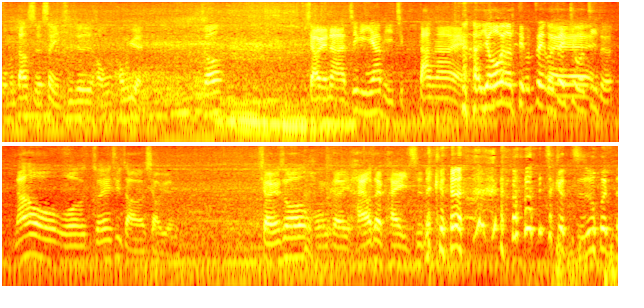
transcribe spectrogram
我们当时的摄影师，就是洪洪远说。小袁啊，这个鸭皮几当啊？哎，有有有，这我这句我记得。然后我昨天去找小袁，小袁说我们可以还要再拍一次那个 这个质问的。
